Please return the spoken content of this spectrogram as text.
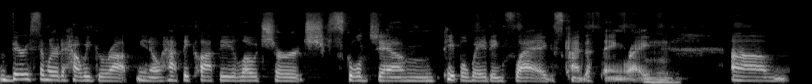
very similar to how we grew up you know happy clappy low church school gym people waving flags kind of thing right? Mm-hmm. um,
